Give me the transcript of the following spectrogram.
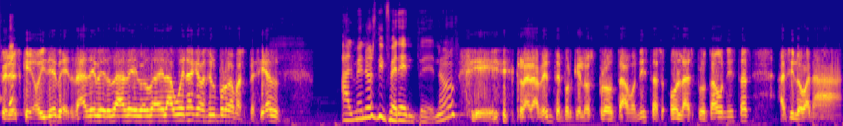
pero es que hoy de verdad, de verdad, de verdad de la buena que va a ser un programa especial. Al menos diferente, ¿no? Sí, claramente, porque los protagonistas o las protagonistas así lo van a,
